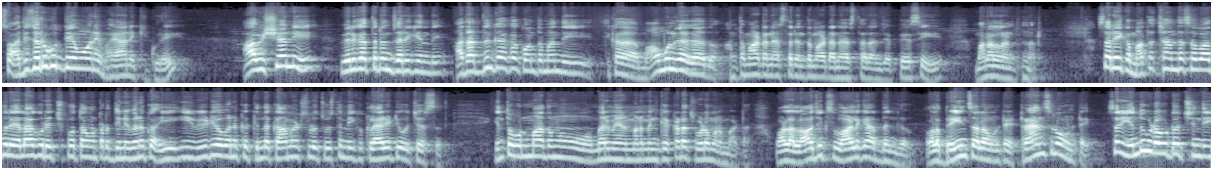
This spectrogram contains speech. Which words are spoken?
సో అది జరుగుద్దేమో అనే భయానికి గురై ఆ విషయాన్ని వెలుగెత్తడం జరిగింది. అది అర్థం కాక కొంతమంది ఇక మామూలుగా కాదు అంత మాట అనేస్తారు ఇంత మాట అనేస్తారు అని చెప్పేసి మనల్ని అంటున్నారు. సరే ఇక మత ఛాందసవాదులు ఎలాగో రెచ్చిపోతూ ఉంటారు? దీని వెనుక ఈ ఈ వీడియో వెనుక కింద కామెంట్స్లో చూస్తే మీకు క్లారిటీ వచ్చేస్తుంది. ఇంత ఉన్మాదము మరి మనం ఇంకెక్కడ చూడమన్నమాట వాళ్ళ లాజిక్స్ వాళ్ళకే అర్థం కావు. వాళ్ళ బ్రెయిన్స్ అలా ఉంటాయి. ట్రాన్స్లో ఉంటాయి. సరే ఎందుకు డౌట్ వచ్చింది?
